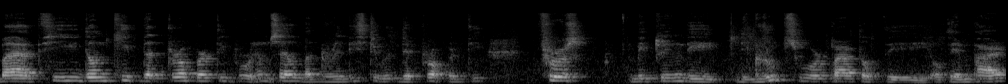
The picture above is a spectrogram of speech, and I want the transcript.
but he don't keep that property for himself, but redistribute the property first between the, the groups who were part of the, of the empire,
